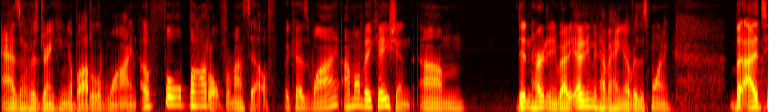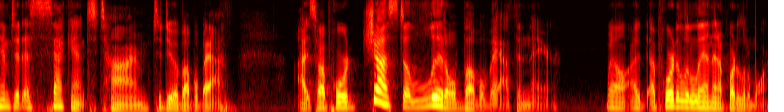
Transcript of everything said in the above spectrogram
as I was drinking a bottle of wine, a full bottle for myself, because why? I'm on vacation. Um, didn't hurt anybody. I didn't even have a hangover this morning. But I attempted a second time to do a bubble bath. I, so I poured just a little bubble bath in there. Well, I, I poured a little in, then I poured a little more.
